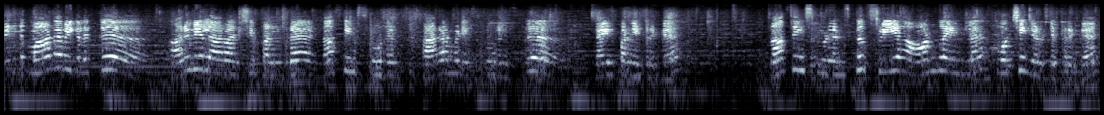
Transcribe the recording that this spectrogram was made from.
ரெண்டு மாணவிகளுக்கு அறிவியல் ஆராய்ச்சி பண்ற நர்சிங் ஸ்டூடெண்ட்ஸ் பாராமெடிக் ஸ்டூடெண்ட்ஸ்க்கு கைட் பண்ணிட்டு இருக்கேன். நர்சிங் ஸ்டூடெண்ட்ஸ்க்கு ஃப்ரீயா ஆன்லைன்ல கோச்சிங் எடுத்துட்டு இருக்கேன்.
